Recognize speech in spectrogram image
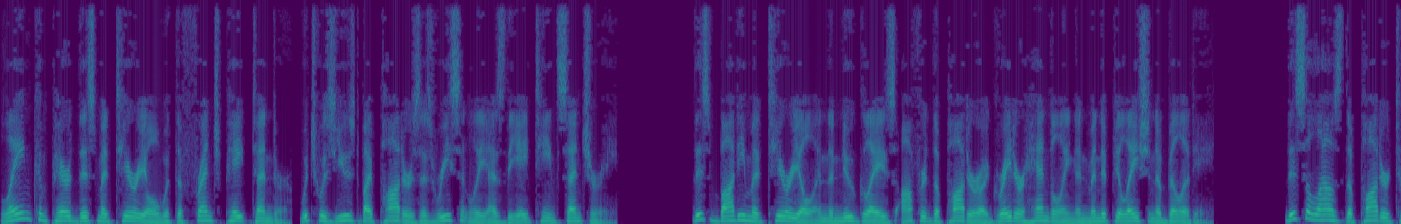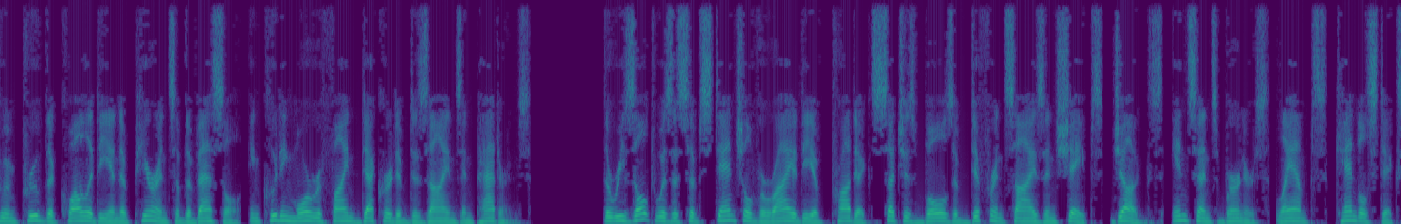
Lane compared this material with the French pâte tendre, which was used by potters as recently as the 18th century. This body material and the new glaze offered the potter a greater handling and manipulation ability. This allows the potter to improve the quality and appearance of the vessel, including more refined decorative designs and patterns. The result was a substantial variety of products such as bowls of different size and shapes, jugs, incense burners, lamps, candlesticks,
